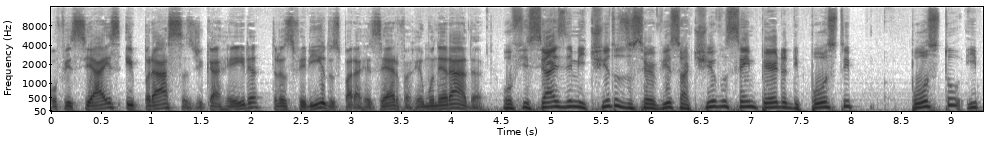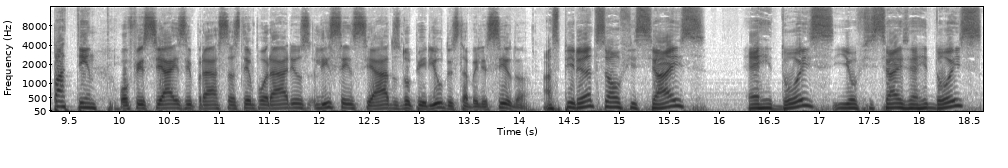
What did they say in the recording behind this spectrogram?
oficiais e praças de carreira transferidos para a reserva remunerada. Oficiais demitidos do serviço ativo sem perda de posto e posto e patente. Oficiais e praças temporários licenciados no período estabelecido. Aspirantes a oficiais R2 e oficiais R2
